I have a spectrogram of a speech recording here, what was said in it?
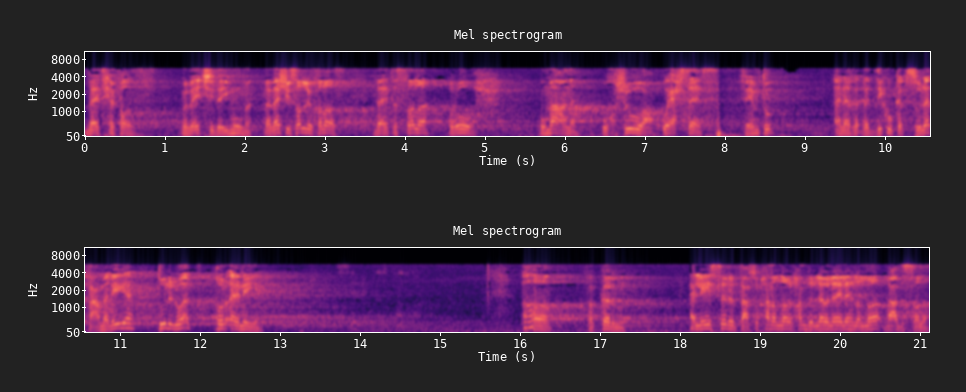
بقت حفاظ ما بقتش ديمومة ما بقاش يصلي وخلاص. بقت الصلاة روح ومعنى وخشوع وإحساس. فهمتوا؟ أنا بديكوا كبسولات عملية طول الوقت قرآنية. آه فكرني. قال إيه السر بتاع سبحان الله والحمد لله ولا إله إلا الله بعد الصلاة؟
